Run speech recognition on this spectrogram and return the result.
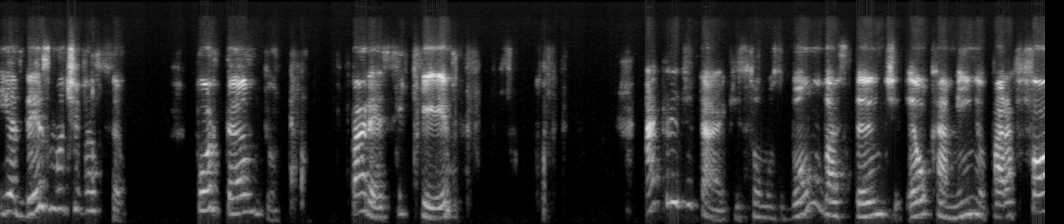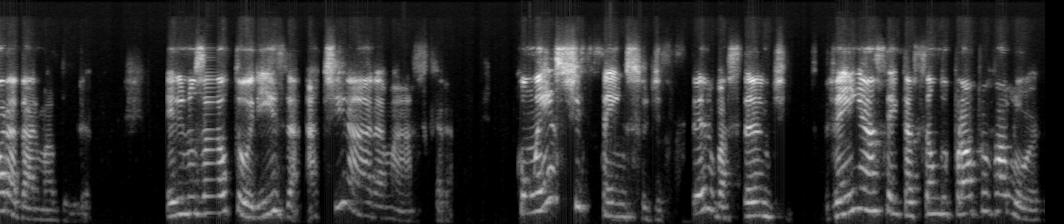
e a desmotivação. Portanto, parece que acreditar que somos bom o bastante é o caminho para fora da armadura. Ele nos autoriza a tirar a máscara. Com este senso de ser o bastante, vem a aceitação do próprio valor,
